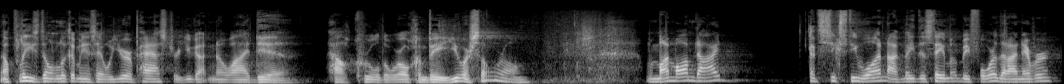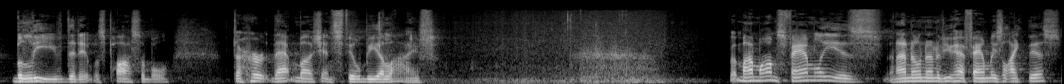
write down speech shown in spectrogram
Now, please don't look at me and say, Well, you're a pastor. You got no idea how cruel the world can be. You are so wrong. When my mom died at 61, I've made the statement before that I never believed that it was possible to hurt that much and still be alive. But my mom's family is, and I know none of you have families like this.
